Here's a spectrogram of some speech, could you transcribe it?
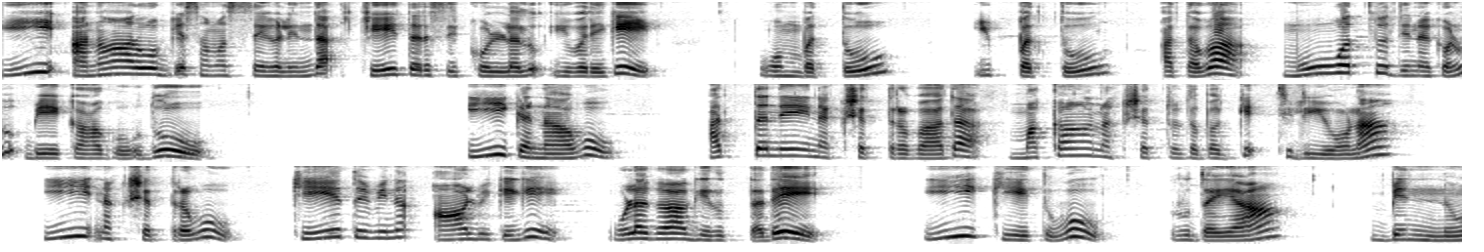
ಈ ಅನಾರೋಗ್ಯ ಸಮಸ್ಯೆಗಳಿಂದ ಚೇತರಿಸಿಕೊಳ್ಳಲು ಇವರಿಗೆ ಒಂಬತ್ತು, ಇಪ್ಪತ್ತು ಅಥವಾ ಮೂವತ್ತು ದಿನಗಳು ಬೇಕಾಗುವುದು. ಈಗ ನಾವು ಹತ್ತನೇ ನಕ್ಷತ್ರವಾದ ಮಕ ನಕ್ಷತ್ರದ ಬಗ್ಗೆ ತಿಳಿಯೋಣ. ಈ ನಕ್ಷತ್ರವು ಕೇತುವಿನ ಆಳ್ವಿಕೆಗೆ ಒಳಗಾಗಿರುತ್ತದೆ. ಈ ಕೇತುವು ಹೃದಯ, ಬೆನ್ನು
